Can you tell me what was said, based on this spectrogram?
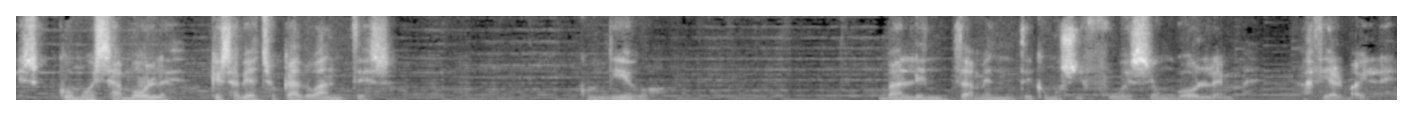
es cómo esa mole que se había chocado antes con Diego va lentamente como si fuese un golem hacia el baile.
